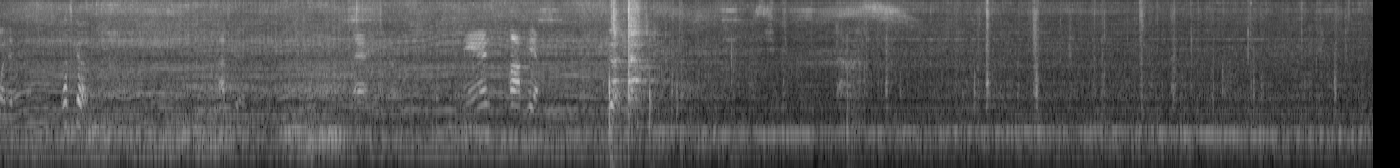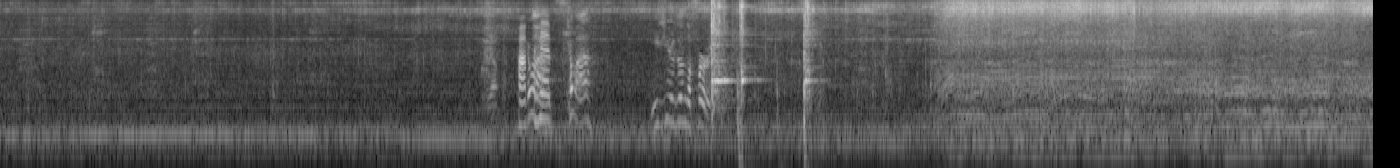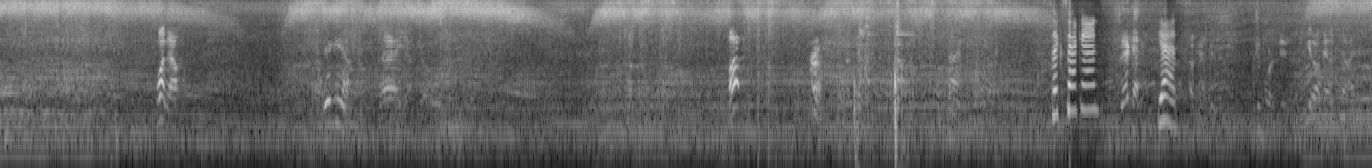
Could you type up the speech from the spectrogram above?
with it. Let's go. That's good. There. Hands, pop hips. Pop Come the on. hips. Come on. Easier than the first. What now? Dig in. There you go. Up. Six seconds. Second. Yes. Okay. Good work, dude. Get on the other side.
